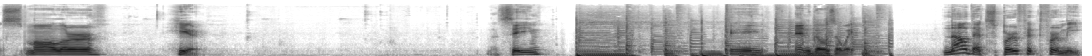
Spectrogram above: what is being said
smaller here. Let's see. Okay, and goes away. Now that's perfect for me,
